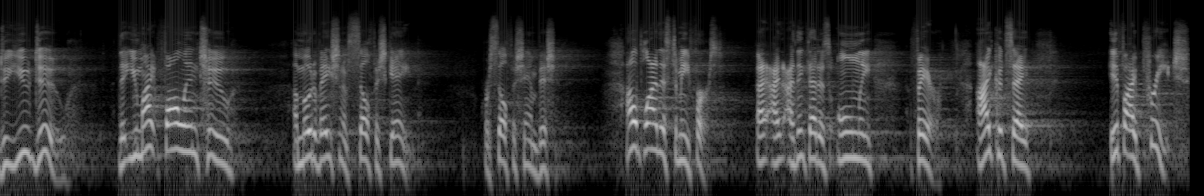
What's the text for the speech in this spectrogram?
do you do that you might fall into a motivation of selfish gain or selfish ambition? I'll apply this to me first. I, I think that is only fair. I could say, if I preach,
